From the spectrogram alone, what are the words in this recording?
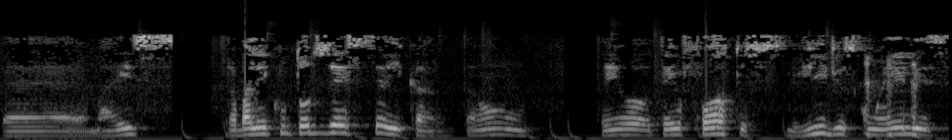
É, mas trabalhei com todos esses aí, cara. Então, tenho, tenho fotos, vídeos com eles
